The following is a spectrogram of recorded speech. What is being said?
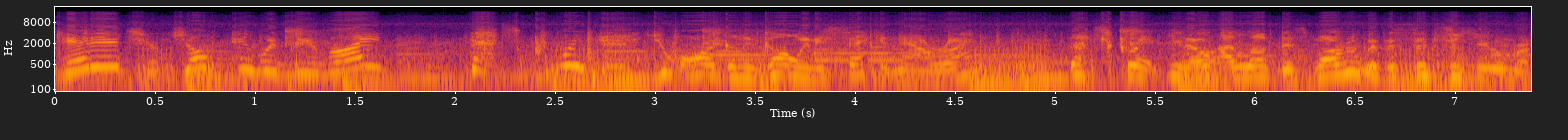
get it. You're joking with me, right? That's great. You are going to go any second now, right? That's great. You know, I love this. Marvin with a sense of humor.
